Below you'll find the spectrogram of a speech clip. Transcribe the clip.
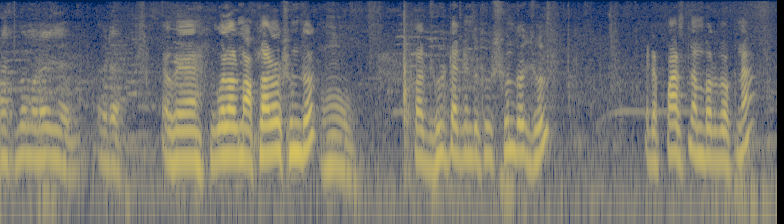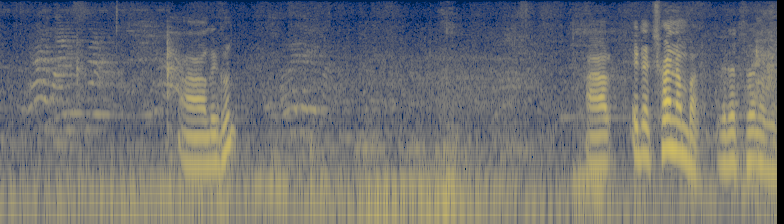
পাঁচ নম্বর এই যে এটা। ওখানে গলার মাফলারও সুন্দর। হুম। তার ঝুলটা কিন্তু খুব সুন্দর ঝুল। এটা পাঁচ নম্বর বকনা। দেখুন। আর এটা ছয় নম্বর। এটা ছয় নম্বর।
